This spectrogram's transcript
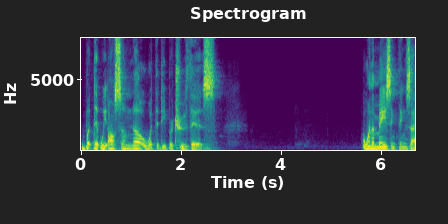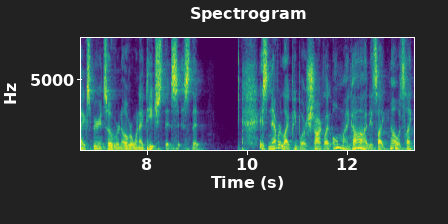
But that we also know what the deeper truth is. One of the amazing things I experience over and over when I teach this is that it's never like people are shocked, like, oh my God. It's like, no, it's like,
